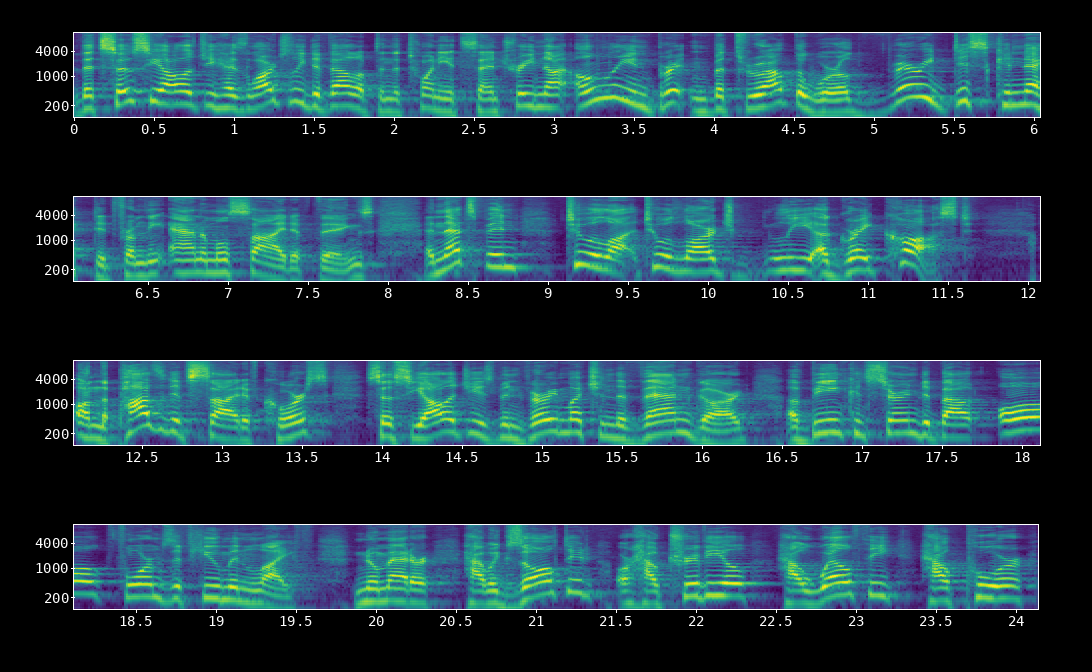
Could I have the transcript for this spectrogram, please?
that sociology has largely developed in the 20th century, not only in Britain, but throughout the world, very disconnected from the animal side of things. And that's been to a, lot, to a largely a great cost. On the positive side, of course, sociology has been very much in the vanguard of being concerned about all forms of human life, no matter how exalted or how trivial, how wealthy, how poor,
